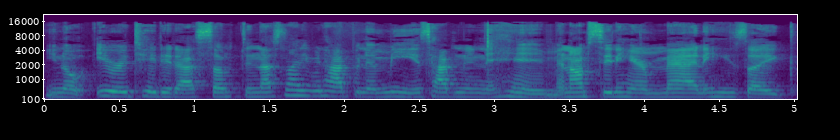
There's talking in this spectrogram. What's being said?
you know irritated at something that's not even happening to me it's happening to him. And i'm sitting here mad and he's like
